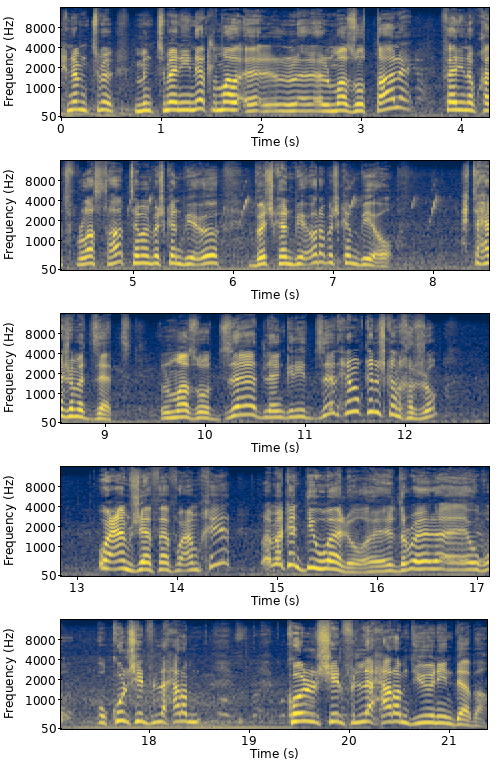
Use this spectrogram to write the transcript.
حنا من من الثمانينات الما- المازوت طالع فارينا بقات في بلاصتها الثمن باش كنبيعوه باش كنبيعوه راه باش كنبيعوه. حتى حاجة ما تزاد. المازوت زاد l'engrais زاد حنا ما بقيناش كنخرجوا وعام جفاف وعام خير راه ما كنديو والو. ضرب- وكل شيء الفلاحة راه كل الفلاحة راه مديونين دابا.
